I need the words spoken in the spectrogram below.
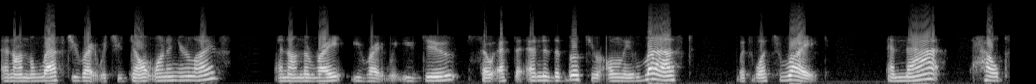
and on the left you write what you don't want in your life and on the right you write what you do so at the end of the book, you're only left with what's right. And that helps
